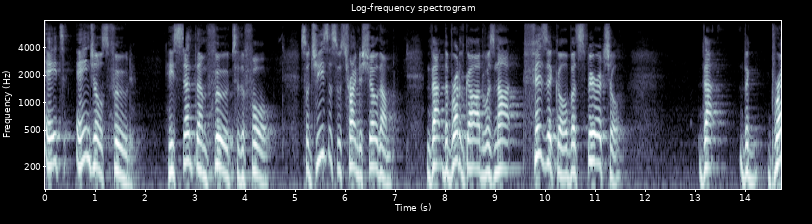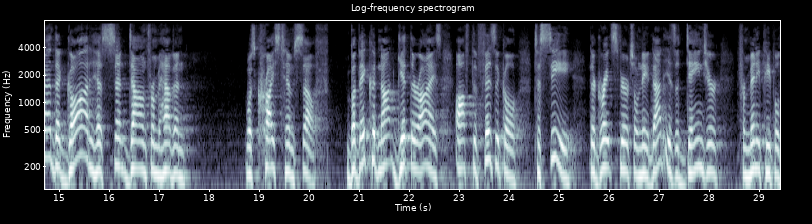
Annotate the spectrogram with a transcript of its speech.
ate angels' food. He sent them food to the full. So Jesus was trying to show them that the bread of God was not physical but spiritual. That the bread that God has sent down from heaven was Christ Himself. But they could not get their eyes off the physical to see their great spiritual need. That is a danger for many people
